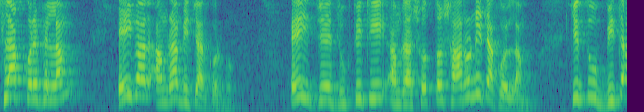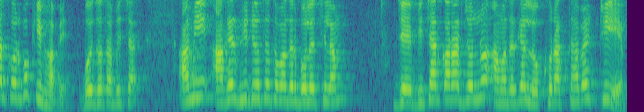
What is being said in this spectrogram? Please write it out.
ফ্ল্যাপ করে ফেললাম। এইবার আমরা বিচার করব। এই যে যুক্তিটি আমরা সত্য সারণীটা করলাম, কিন্তু বিচার করব কীভাবে? বৈধতা বিচার। আমি আগের ভিডিওতে তোমাদের বলেছিলাম যে বিচার করার জন্য আমাদেরকে লক্ষ্য রাখতে হবে টিএফ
